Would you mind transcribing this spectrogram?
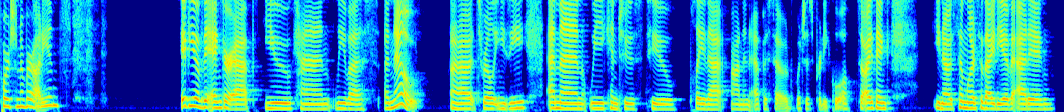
portion of our audience. If you have the Anchor app, you can leave us a note. Uh, it's real easy. And then we can choose to play that on an episode, which is pretty cool. So I think, you know, similar to the idea of adding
